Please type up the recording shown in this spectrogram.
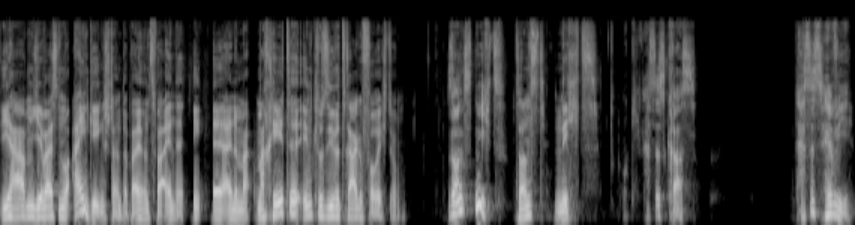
die haben jeweils nur ein Gegenstand dabei, und zwar eine, äh, eine Machete inklusive Tragevorrichtung. Sonst nichts. Sonst nichts. Okay, das ist krass. Das ist heavy.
